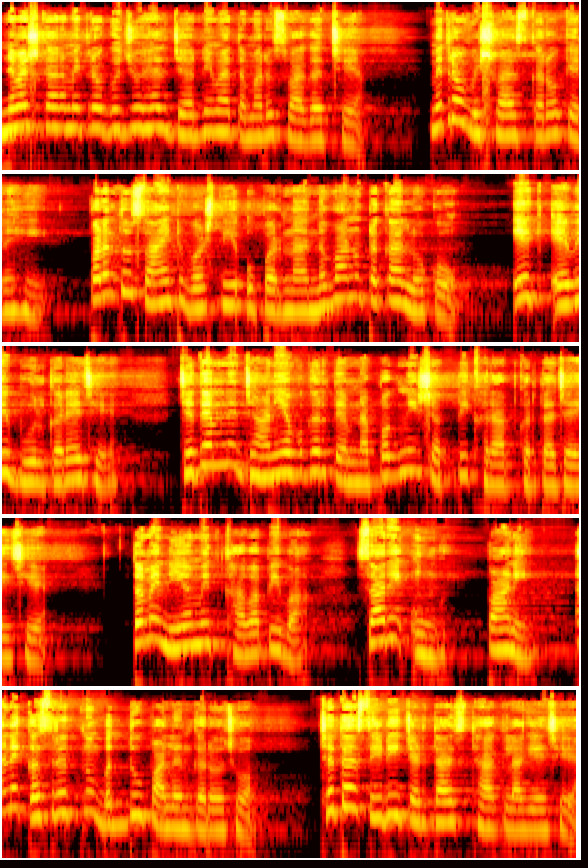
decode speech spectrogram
નમસ્કાર મિત્રો, ગુજુ હેલ્થ જર્નીમાં તમારું સ્વાગત છે. મિત્રો, વિશ્વાસ કરો કે નહીં, પરંતુ સાઠ વર્ષથી ઉપરના નવ્વાણું ટકા લોકો એક એવી ભૂલ કરે છે, જે તેમને જાણ્યા વગર તેમના પગની શક્તિ ખરાબ કરતા જાય છે. તમે નિયમિત ખાવા પીવા, સારી ઊંઘ, પાણી અને કસરતનું બધું પાલન કરો છો, છતાં સીડી ચડતા જ થાક લાગે છે.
